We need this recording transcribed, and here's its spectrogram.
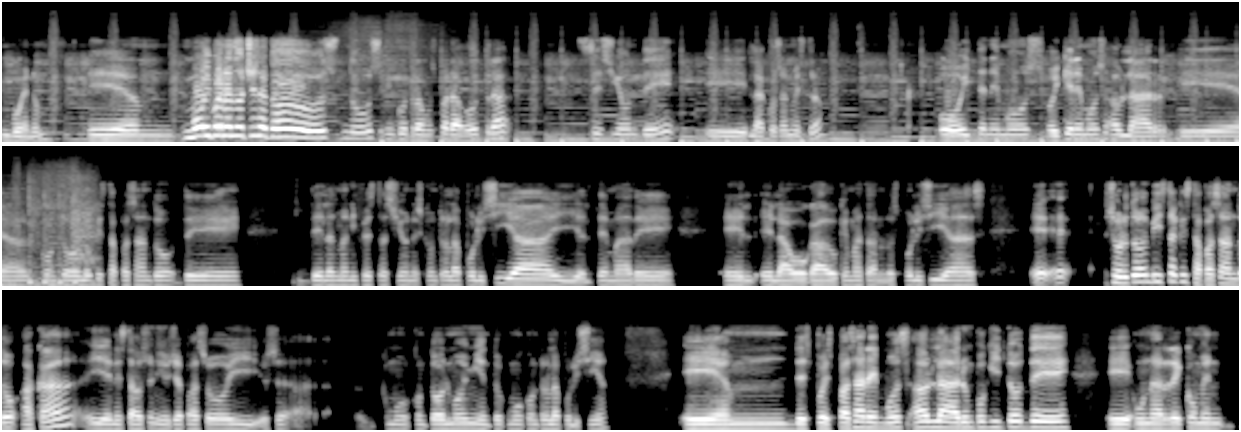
Bueno, em, muy buenas noches a todos. Nos encontramos para otra sesión de eh, La Cosa Nuestra. Hoy tenemos, hoy queremos hablar eh, con todo lo que está pasando de, de, las manifestaciones contra la policía y el tema de el, el abogado que mataron los policías. Eh, sobre todo en vista que está pasando acá y en Estados Unidos ya pasó y, como con todo el movimiento como contra la policía. Em, después pasaremos a hablar un poquito de eh, una recomendación,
